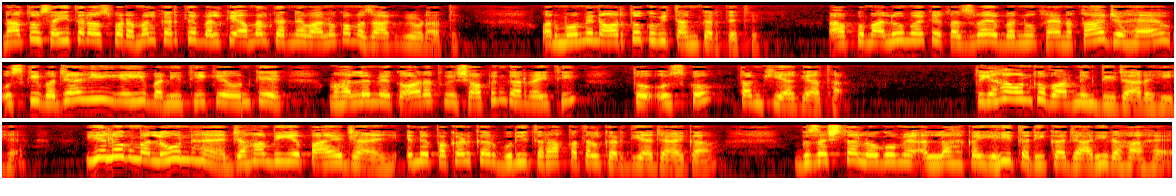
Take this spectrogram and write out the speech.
نہ تو صحیح طرح اس پر عمل کرتے، بلکہ عمل کرنے والوں کا مزاق بھی اڑاتے۔ اور مومن عورتوں کو بھی تنگ کرتے تھے۔ آپ کو معلوم ہے کہ قصبہ بنو خینقاہ جو ہے، اس کی وجہ ہی یہی بنی تھی کہ ان کے محلے میں ایک عورت کوئی شاپنگ کر رہی تھی، تو اس کو تنگ کیا گیا تھا۔ تو یہاں ان کو وارننگ دی جا رہی ہے۔ یہ لوگ ملون ہیں، جہاں بھی یہ پائے جائیں، انہیں پکڑ کر بری طرح قتل کر دیا جائے گا۔ گزشتہ لوگوں میں اللہ کا یہی طریقہ جاری رہا ہے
